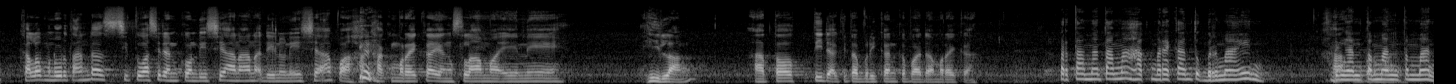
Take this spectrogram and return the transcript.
Kalau menurut Anda situasi dan kondisi anak-anak di Indonesia apa hak-hak mereka yang selama ini hilang atau tidak kita berikan kepada mereka? Pertama-tama hak mereka untuk bermain hak dengan teman-teman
